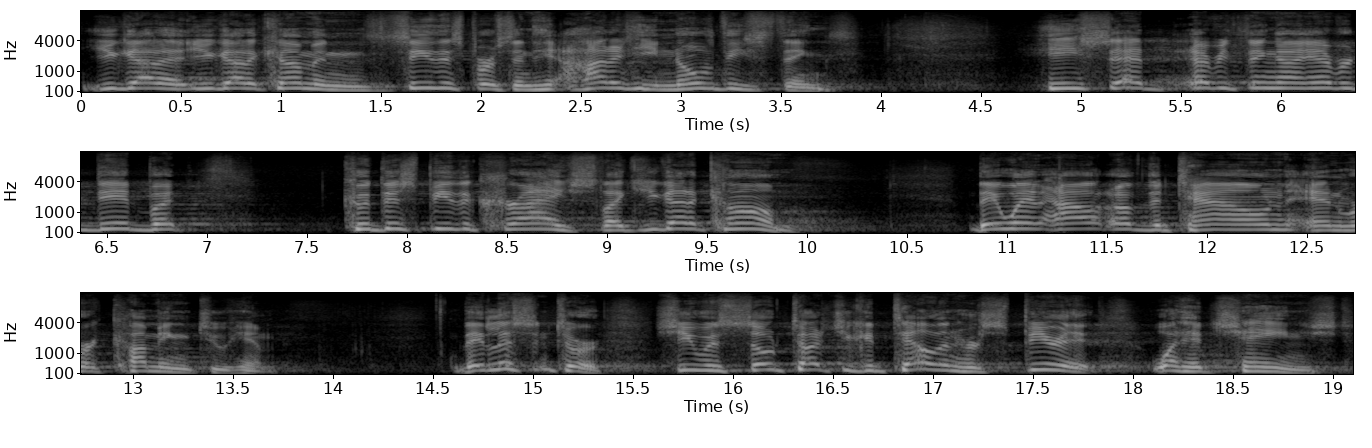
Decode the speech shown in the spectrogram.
You gotta, you gotta come and see this person. How did he know these things? He said everything I ever did, but could this be the Christ? Like, you gotta come. They went out of the town and were coming to him. They listened to her. She was so touched, you could tell in her spirit what had changed.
